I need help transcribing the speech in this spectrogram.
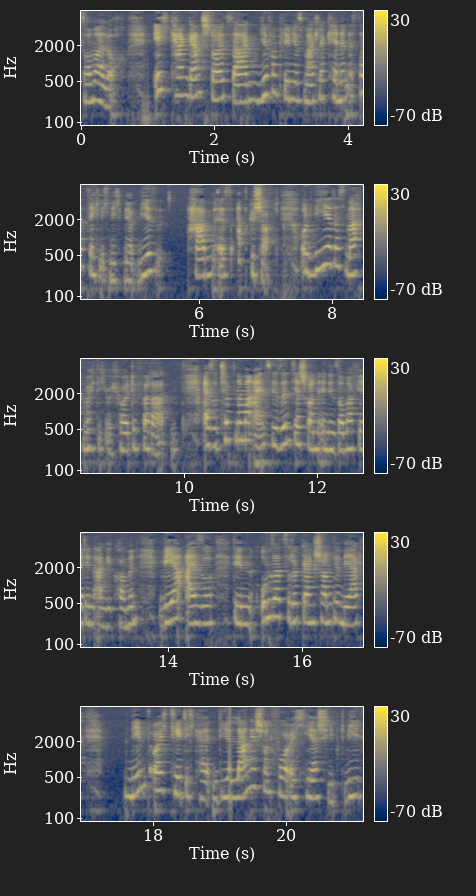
Sommerloch. Ich kann ganz stolz sagen, wir vom Premius Makler kennen es tatsächlich nicht mehr. Wir haben es abgeschafft. Und wie ihr das macht, möchte ich euch heute verraten. Also Tipp Nummer eins, wir sind ja schon in den Sommerferien angekommen. Wer also den Umsatzrückgang schon bemerkt, Nehmt euch Tätigkeiten, die ihr lange schon vor euch herschiebt, wie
